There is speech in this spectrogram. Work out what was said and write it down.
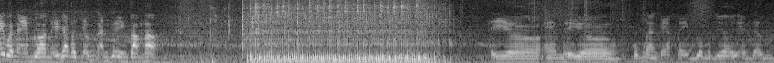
Máy bên em lên thì rất là chuẩn anh cứ yên tâm ha. Thì uh, em thì uh, cũng đang kẹt tiền luôn anh chị ơi em định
